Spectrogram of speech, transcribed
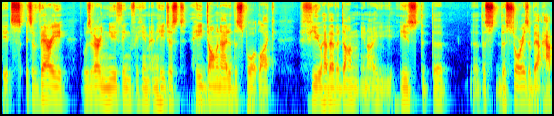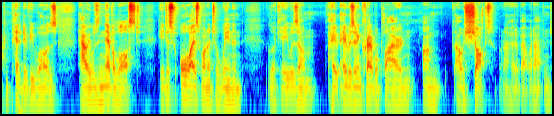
it's it's a very it was a very new thing for him, and he just he dominated the sport like few have ever done. You know, he, he's the the the the stories about how competitive he was, how he was never lost. He just always wanted to win, and look, he was um he, he was an incredible player, and um I was shocked when I heard about what happened.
